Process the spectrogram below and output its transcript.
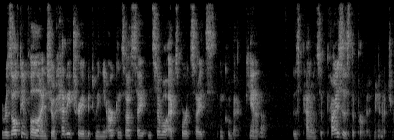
The resulting flow lines show heavy trade between the Arkansas site and several export sites in Quebec, Canada. This pattern surprises the permit manager.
